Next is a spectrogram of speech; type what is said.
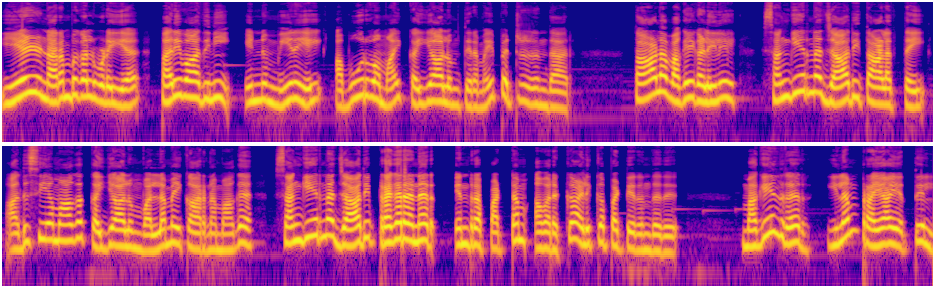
ஏழு நரம்புகள் உடைய பரிவாதினி என்னும் வீணையை அபூர்வமாய் கையாளும் திறமை பெற்றிருந்தார். தாள வகைகளிலே சங்கீர்ண ஜாதி தாளத்தை அதிசயமாக கையாளும் வல்லமை காரணமாக சங்கீர்ண ஜாதி பிரகரணர் என்ற பட்டம் அவருக்கு அளிக்கப்பட்டிருந்தது. மகேந்திரர் இளம் பிரயாயத்தில்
